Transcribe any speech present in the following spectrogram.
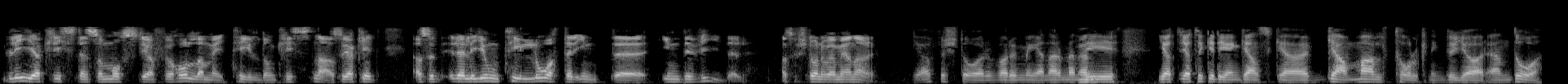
blir jag kristen så måste jag förhålla mig till de kristna. Alltså jag kan inte, alltså religion tillåter inte individer. Alltså förstår ni vad jag menar? jag förstår vad du menar men, Men- det är, jag, jag tycker det är en ganska gammal tolkning du gör ändå.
